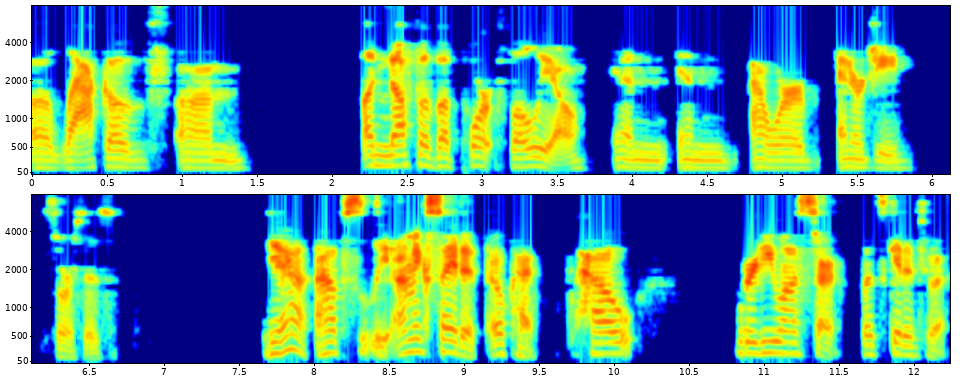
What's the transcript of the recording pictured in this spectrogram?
a lack of um, enough of a portfolio in in our energy sources. Yeah, absolutely. I'm excited. Okay. How where do you want to start? Let's get into it.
